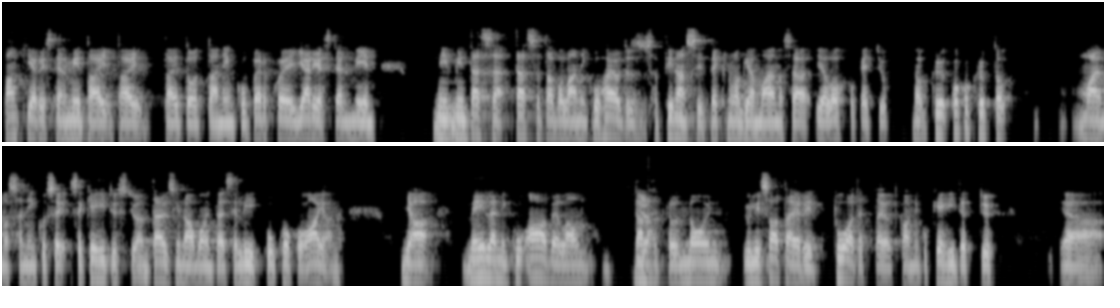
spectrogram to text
pankkijärjestelmiin tai, tai, tai tuota, niin kuin verkkojen järjestelmiin, niin, niin tässä, tässä tavallaan niin kuin hajautetussa finanssiteknologian maailmassa ja lohkoketju, no, koko kryptomaailmassa niin kuin se, se kehitystyö on täysin avointa ja se liikkuu koko ajan. Ja meillä niin kuin Aavella on tällä ja. hetkellä noin yli sata eri tuotetta, jotka on niin kuin kehitetty ja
